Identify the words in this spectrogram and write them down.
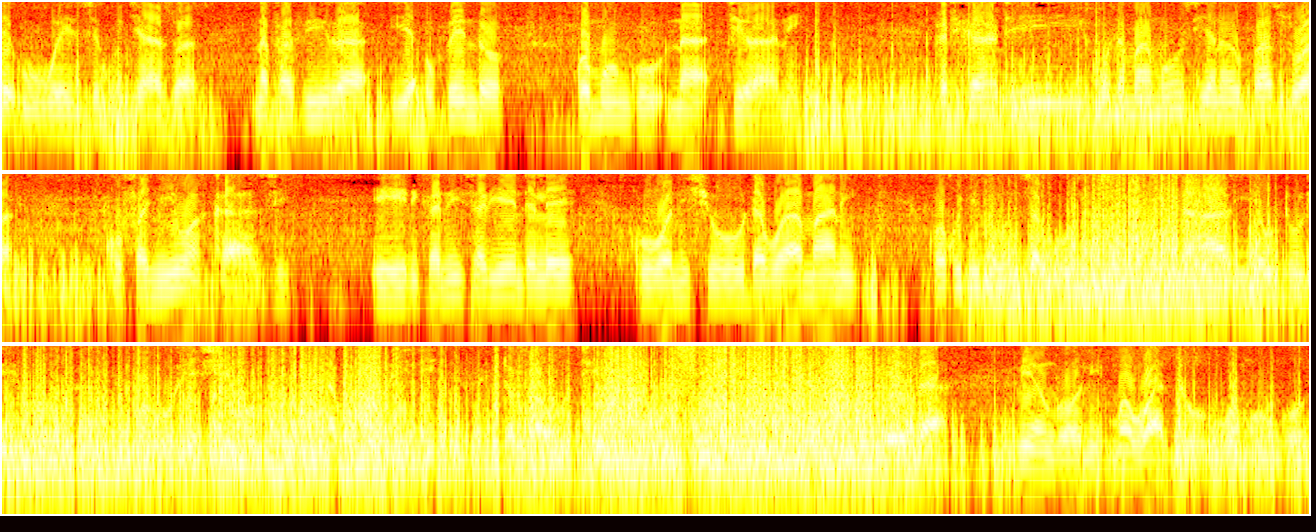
wote uweze kujazwa na fadhila ya upendo kwa Mungu na jirani. Katika hati hii kuna maamuzi yanayopaswa kufanyiwa kazi ili kanisa liendelee kuwa ni shuhuda wa amani kwa kujifunza kuishi katika hali ya utulivu kwa kuheshimu na kuthamini tofauti msingi zinazojitokeza miongoni mwa watu wa Mungu.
